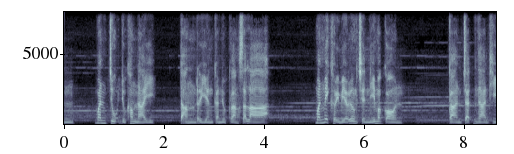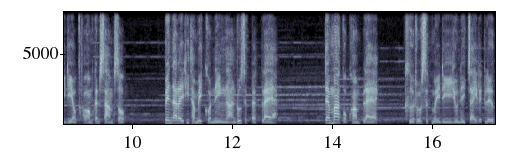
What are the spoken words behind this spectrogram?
นบรรจุอยู่ข้างใน ตั้งเรียงกันอยู่กลางศาลา มันไม่เคยมีเรื่องเช่นนี้มาก่อน การจัดงานทีเดียวพร้อมกันสามศพ เป็นอะไรที่ทำให้คนในงานรู้สึกแปลกๆแต่มากกว่าความแปลก คือรู้สึกไม่ดีอยู่ในใจลึก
